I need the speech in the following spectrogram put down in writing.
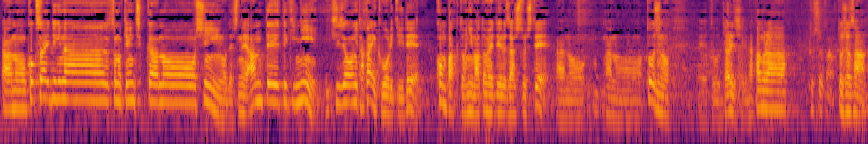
あの国際的なその建築家のシーンをですね安定的に非常に高いクオリティでコンパクトにまとめている雑誌としてあのあの当時の、えー、と誰でしたっけ中村敏夫さん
